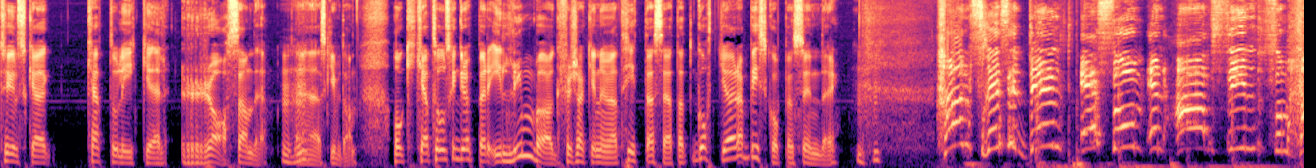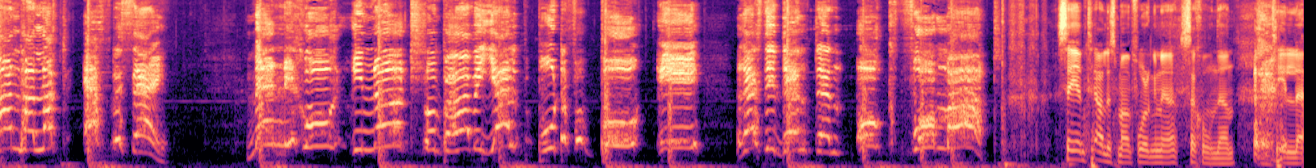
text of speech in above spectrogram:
tyska katoliker rasande, eh, skriver de. Och katolska grupper i Limburg försöker nu att hitta sätt att gottgöra biskopens synder. Hans resident är som en arvsynd som han har lagt efter sig. Människor i nöd som behöver hjälp borde få bo i residenten och få mat. Säger en talesman för organisationen till eh,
